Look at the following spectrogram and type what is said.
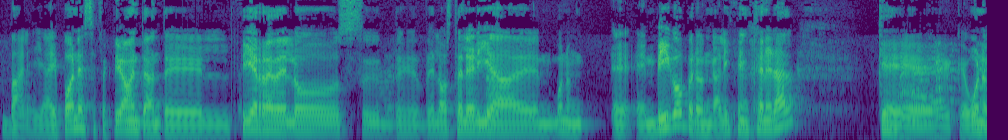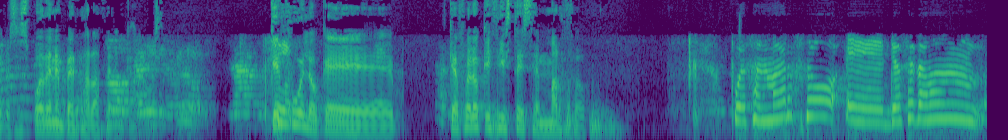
Vale, y ahí pones, efectivamente, ante el cierre de los de, de la hostelería en, bueno, en, eh, en Vigo, pero en Galicia en general, que, que, bueno, que se pueden empezar a hacer encargos. ¿Qué Sí. fue lo que qué fue lo que hicisteis en marzo? Pues en marzo eh, ya se daban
